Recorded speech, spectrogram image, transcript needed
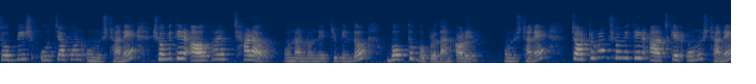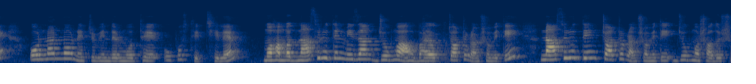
চব্বিশ উদযাপন অনুষ্ঠানে সমিতির আহ্বায়ক ছাড়াও অন্যান্য নেতৃবৃন্দ বক্তব্য প্রদান করেন। অনুষ্ঠানে চট্টগ্রাম সমিতির আজকের অনুষ্ঠানে অন্যান্য নেতৃবৃন্দের মধ্যে উপস্থিত ছিলেন মোহাম্মদ নাসিরুদ্দিন মিজান যুগ্ম আহ্বায়ক চট্টগ্রাম সমিতি, নাসিরুদ্দিন চট্টগ্রাম সমিতি যুগ্ম সদস্য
